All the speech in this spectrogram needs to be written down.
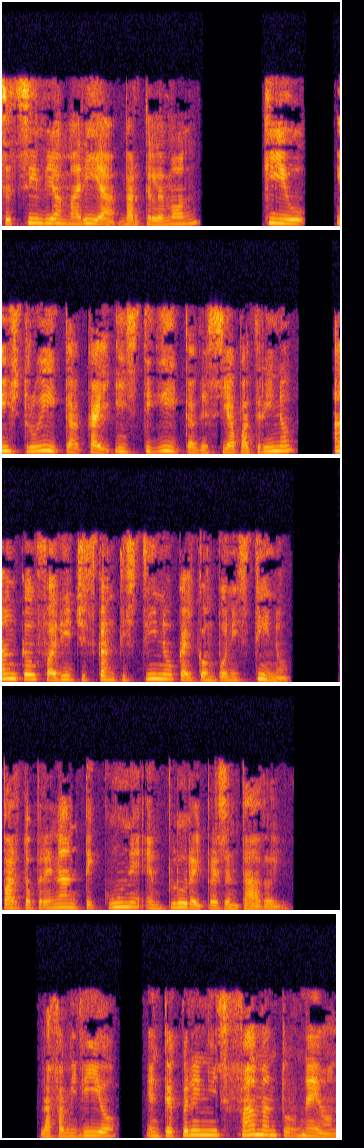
Cecilia Maria Bartelemon, quiu instruita cae instigita de sia patrino, ancau farigis cantistino cae componistino, partoprenante cune en plurei presentadoi. la familio entreprenis faman turneon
